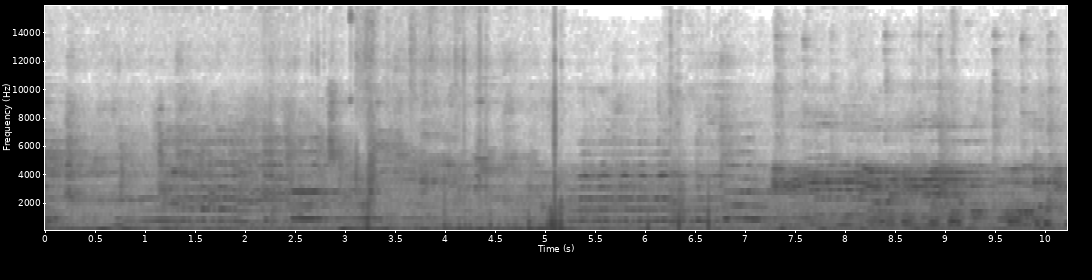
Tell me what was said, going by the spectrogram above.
పడుకోబెట్టి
